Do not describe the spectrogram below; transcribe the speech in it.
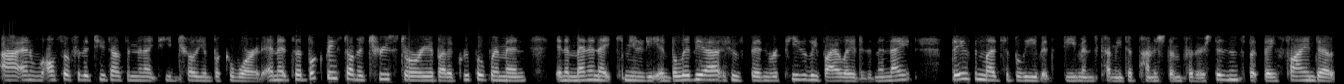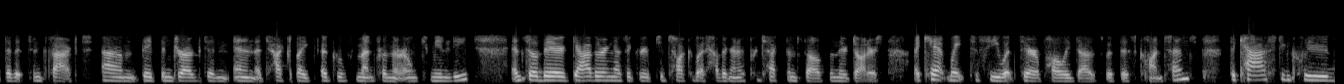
uh, and also for the 2019 Trillium Book Award. And it's a book based on a true story about a group of women in a Mennonite community in Bolivia who've been repeatedly violated in the night. They've been led to believe it's demons coming to punish them for their sins, but they find out that it's in fact um, they've been drugged and, and attacked by a group of men from their own community. And so they're gathering as a group to talk about how they're going to protect themselves and their daughters. I can't wait to see what Sarah Polley does with this content. The cast includes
